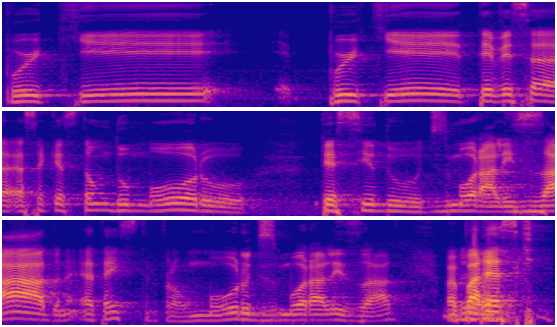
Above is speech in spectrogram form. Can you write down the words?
porque porque teve essa, essa questão do Moro ter sido desmoralizado, né? É até estranho falar, o Moro desmoralizado, mas é. parece que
